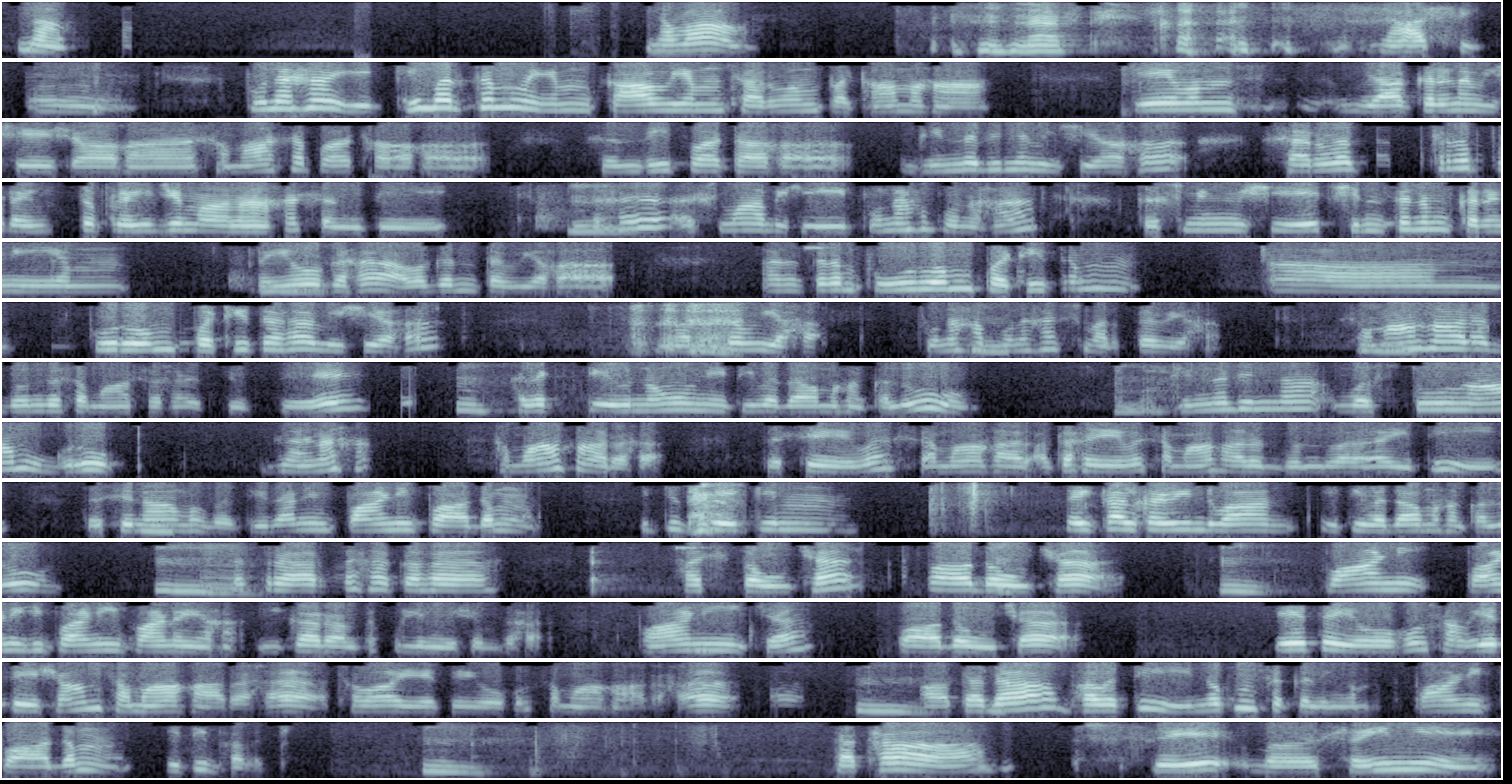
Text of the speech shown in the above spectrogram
न। न नास्ति। नास्ति। Mm. पुनः किमर्थं वयं काव्यं सर्वं पठामः। एवं व्याकरणविशेषाः समासपाठाः सन्धिपाठाः भिन्नभिन्नविषयाः सर्वत्र प्रयुक्तप्रयुज्यमानाः सन्ति। अतः अस्माभिः पुनः पुनः तस्मिन् विषये चिन्तनं करणीयं। प्रयोगः अवगन्तव्यः। अनन्तरं पूर्वं पठितं पूर्वं पठितः विषयः स्मर्तव्यः। पुनः पुनः स्मर्तव्यः। समाहारद्वन्द्वसमासः इत्युक्ते कलेक्टिव् नौन् इति वदामः खलु? भिन्नभिन्नवस्तूनां ग्रूप् गणः समाहारः। तस्य एव समाहार अतः एव समाहारद्वन्द्वः इति तस्य नाम भवति। इदानीं पाणिपादम् इत्युक्ते किं कैकाल्कविन्द्वान् इति वदामः खलु। तत्र अर्थः कः? हस्तौ च पादौ च। पाणि पाणिः पाणि पाणयः इकारान्तपुल्लिङ्गशब्दः पाणी च पादौ च। एतयोः एतेषां समाहारः अथवा एतयोः समाहारः। तदा भवति नपुंसकलिङ्गं पाणिपादम् इति भवति। तथा से सैन्ये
